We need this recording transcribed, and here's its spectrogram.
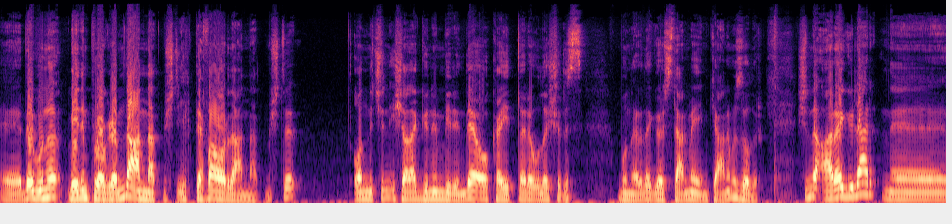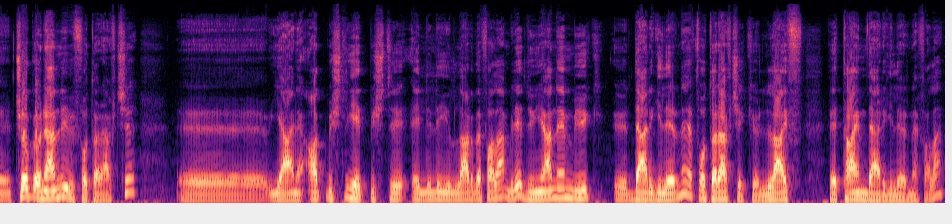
E, ve bunu benim programımda anlatmıştı. İlk defa orada anlatmıştı. Onun için inşallah günün birinde o kayıtlara ulaşırız. Bunları da gösterme imkanımız olur. Şimdi Ara Güler e, çok önemli bir fotoğrafçı. E, yani 60'lı, 70'li, 50'li yıllarda falan bile dünyanın en büyük e, dergilerine fotoğraf çekiyor. Life ve Time dergilerine falan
